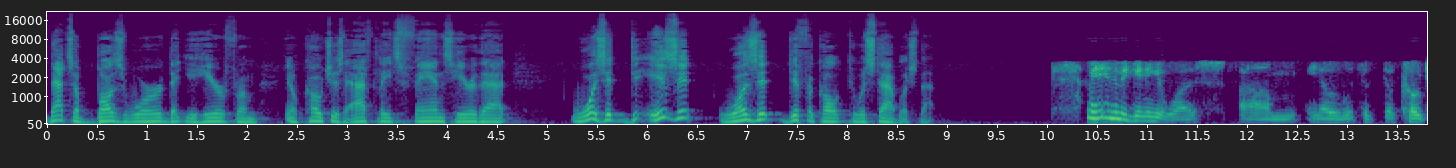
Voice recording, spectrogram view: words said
that's a buzzword that you hear from you know coaches, athletes, fans. Hear that. Was it? Is it? Was it difficult to establish that? I mean, in the beginning, it was. Um, you know, with the, the coach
